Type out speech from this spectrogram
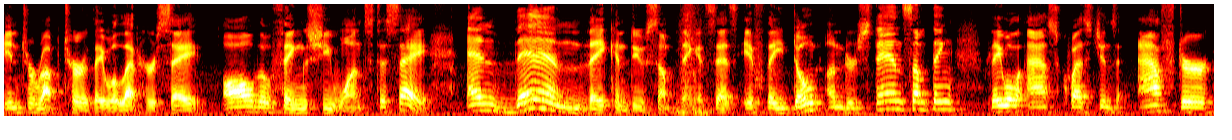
interrupt her. They will let her say all the things she wants to say. And then they can do something. It says if they don't understand something, they will ask questions after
